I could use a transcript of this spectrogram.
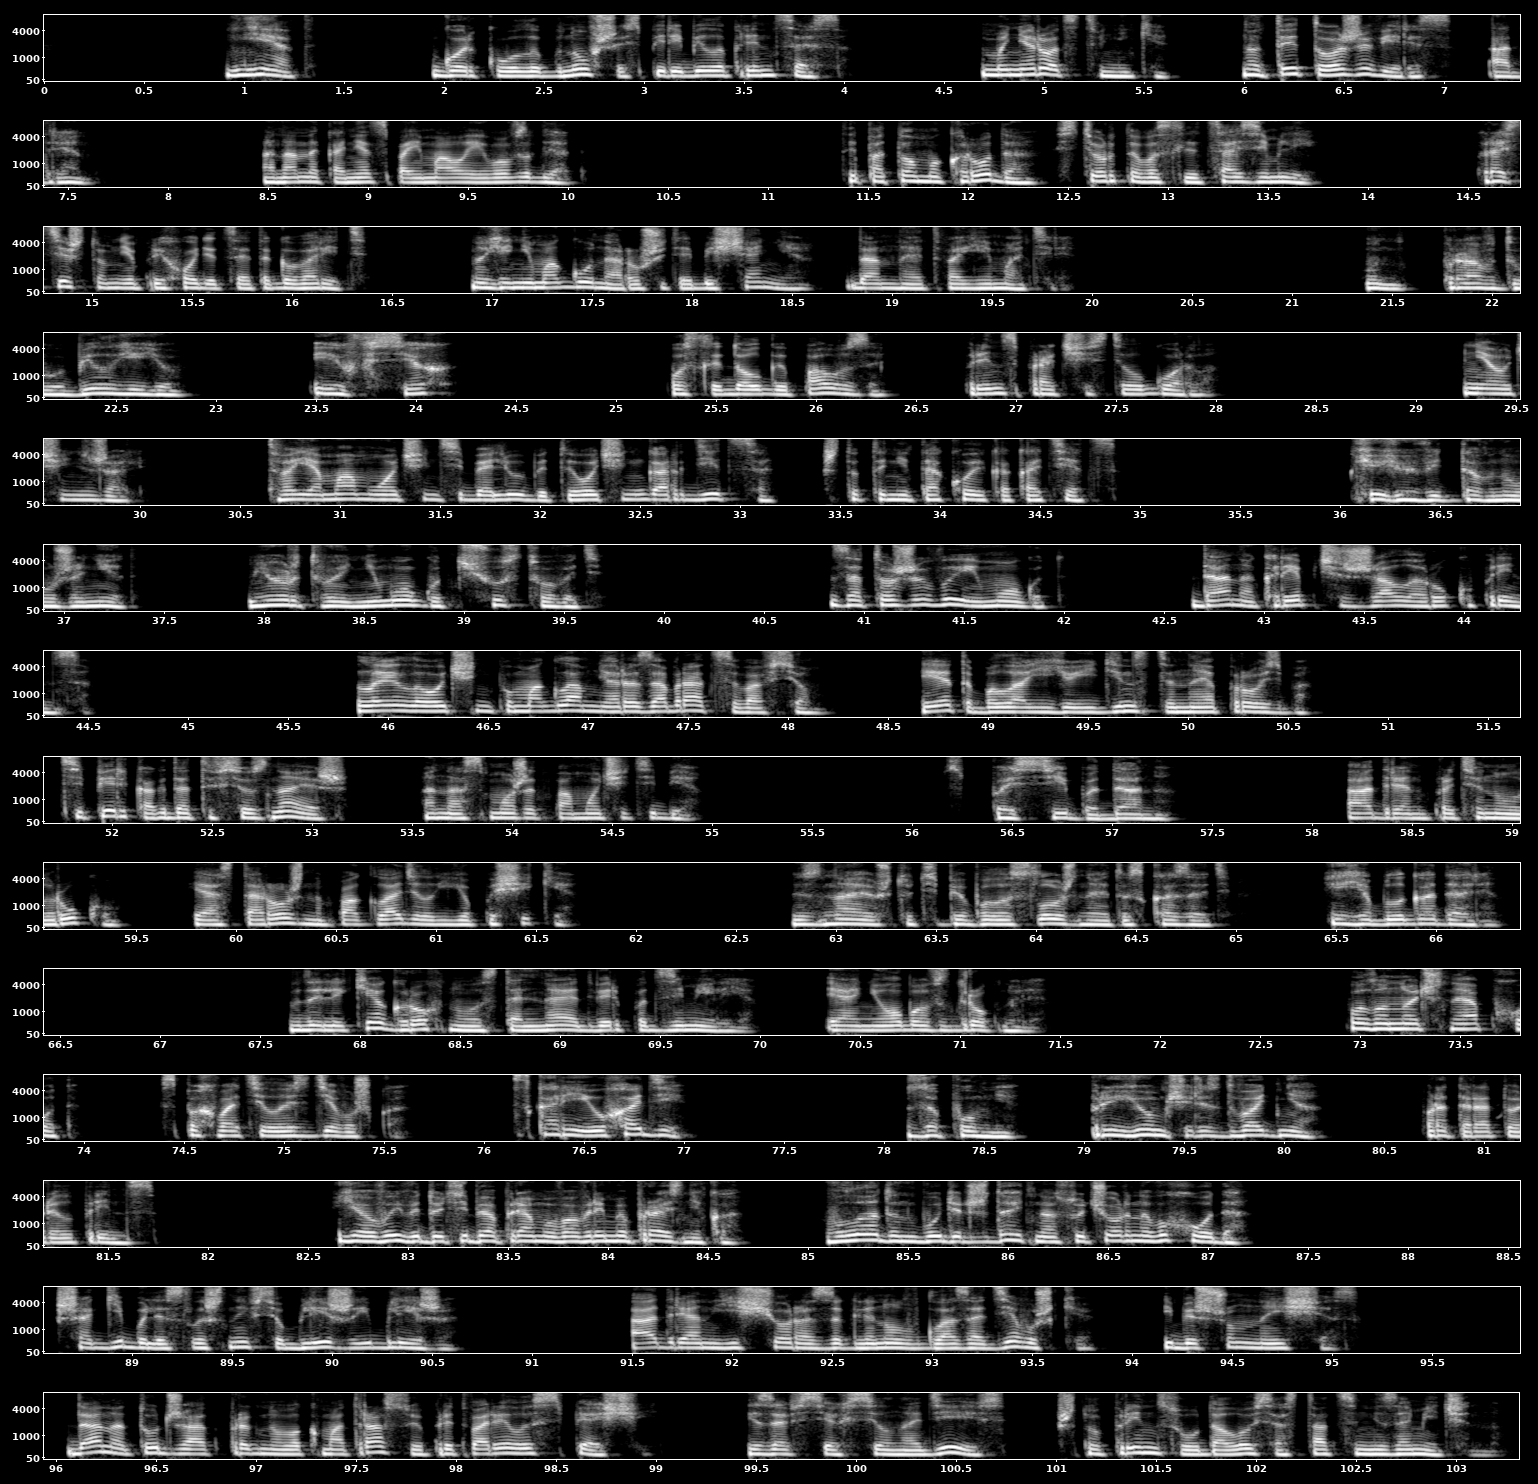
«Нет», — горько улыбнувшись, перебила принцесса. «Мы не родственники, но ты тоже Верес, Адриан». Она, наконец, поймала его взгляд. «Ты потомок рода, стертого с лица земли. Прости, что мне приходится это говорить, но я не могу нарушить обещание, данное твоей матери». «Он правда убил ее? Их всех?» После долгой паузы принц прочистил горло. «Мне очень жаль. Твоя мама очень тебя любит и очень гордится, что ты не такой, как отец». «Ее ведь давно уже нет. Мертвые не могут чувствовать». «Зато живые могут». Дана крепче сжала руку принца. Лейла очень помогла мне разобраться во всем, и это была ее единственная просьба. Теперь, когда ты все знаешь, она сможет помочь и тебе. «Спасибо, Дана». Адриан протянул руку и осторожно погладил ее по щеке. «Знаю, что тебе было сложно это сказать, и я благодарен». Вдалеке грохнула стальная дверь подземелья, и они оба вздрогнули. «Полуночный обход», — спохватилась девушка. «Скорее уходи». «Запомни, прием через два дня», — протараторил принц. «Я выведу тебя прямо во время праздника. Владан будет ждать нас у черного хода». Шаги были слышны все ближе и ближе. Адриан еще раз заглянул в глаза девушки и бесшумно исчез. Дана тут же отпрыгнула к матрасу и притворилась спящей, изо всех сил надеясь, что принцу удалось остаться незамеченным.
